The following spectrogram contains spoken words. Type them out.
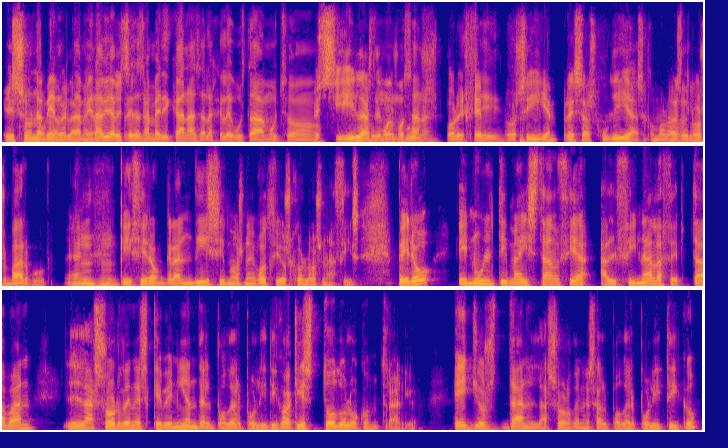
Eso también, también había empresas americanas a las que les gustaba mucho. Pues sí, las de los Bush, por ejemplo, sí. empresas judías como las de los Barbour, ¿eh? que hicieron grandísimos negocios con los nazis. Pero en última instancia, al final aceptaban las órdenes que venían del poder político. Aquí es todo lo contrario. Ellos dan las órdenes al poder político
